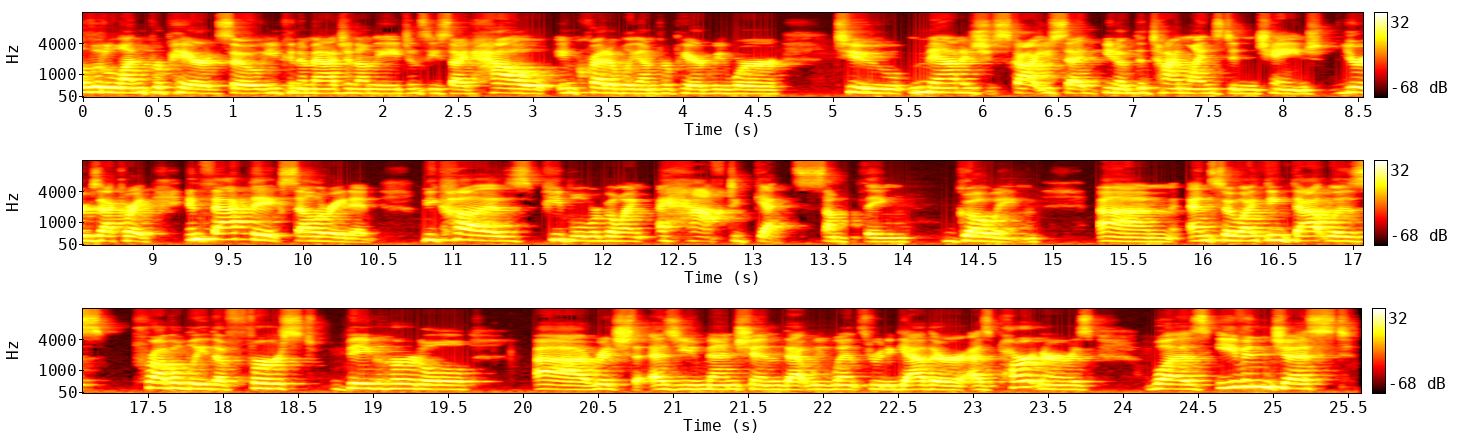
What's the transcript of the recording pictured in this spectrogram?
a, little unprepared. So you can imagine on the agency side how incredibly unprepared we were to manage. Scott, you said, you know, the timelines didn't change. You're exactly right. In fact, they accelerated because people were going, I have to get something going. Um, and so I think that was probably the first big hurdle, uh, Rich, as you mentioned, that we went through together as partners was even just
